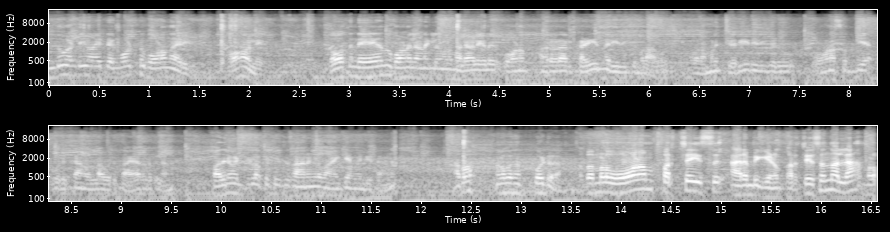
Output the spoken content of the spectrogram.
ഉന്തുവണ്ടിയുമായിട്ട് എങ്ങോട്ട് പോകണമെന്നായിരിക്കും. പോകണമല്ലേ ലോകത്തിന്റെ ഏത് കോണിലാണെങ്കിലും നമ്മൾ മലയാളികൾ ഓണം അവരവരാൾ കഴിയുന്ന രീതിക്ക് നമ്മൾ ആഘോഷിക്കും. അപ്പോൾ നമ്മൾ ചെറിയ രീതിക്ക് ഒരു ഓണസദ്യ ഒരുക്കാനുള്ള ഒരു തയ്യാറെടുപ്പിലാണ്. അപ്പോൾ അതിന് വേണ്ടിയിട്ടുള്ള പ്രത്യേകിച്ച് സാധനങ്ങൾ വാങ്ങിക്കാൻ വേണ്ടിയിട്ടാണ്. അപ്പോൾ നമുക്ക് പോയിട്ട് വരാം. അപ്പോൾ നമ്മൾ ഓണം പർച്ചേസ് ആരംഭിക്കണം പർച്ചേസ് ഒന്നുമല്ല നമ്മൾ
